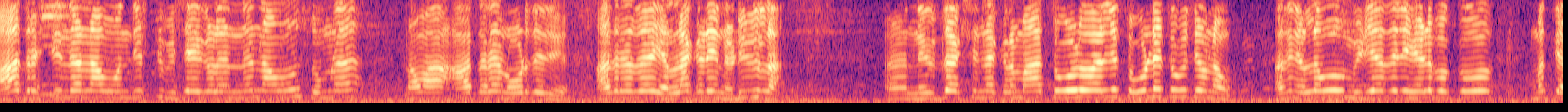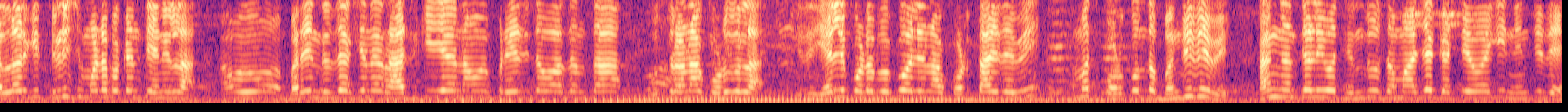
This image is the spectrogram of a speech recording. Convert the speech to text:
ಆ ದೃಷ್ಟಿಯಿಂದ ನಾವು ಒಂದಿಷ್ಟು ವಿಷಯಗಳನ್ನು ನಾವು ಸುಮ್ಮನೆ ನಾವು ಆ- ಥರ ನೋಡ್ತಿದ್ವಿ ಆದರೆ ಅದು ಎಲ್ಲ ಕಡೆ ನಡೆಯುವುದಿಲ್ಲ ನಿರ್ದಾಕ್ಷಿಣ್ಯ ಕ್ರಮ ತಗೊಳ್ಳುವಲ್ಲಿ ತೊಗೊಂಡೇ ತಗೋತೇವೆ ನಾವು. ಅದನ್ನೆಲ್ಲವೂ ಮೀಡಿಯಾದಲ್ಲಿ ಹೇಳಬೇಕು, ಮತ್ತು ಎಲ್ಲರಿಗೂ ತಿಳಿಸಿ ಮಾಡಬೇಕಂತ ಏನಿಲ್ಲ. ನಾವು ಬರೀ ನಿರ್ದಾಕ್ಷಿಣ್ಯ ರಾಜಕೀಯ ನಾವು ಪ್ರೇರಿತವಾದಂಥ ಉತ್ತರನ ಕೊಡೋದಿಲ್ಲ. ಎಲ್ಲಿ ಕೊಡಬೇಕು, ಅಲ್ಲಿ ನಾವು ಕೊಡ್ತಾ ಇದ್ದೀವಿ, ಮತ್ತು ಕೊಡ್ಕೊಂತ ಬಂದಿದ್ದೀವಿ. ಹಂಗಂತೇಳಿ ಇವತ್ತು ಹಿಂದೂ ಸಮಾಜ ಗಟ್ಟಿಯಾಗಿ ನಿಂತಿದೆ.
